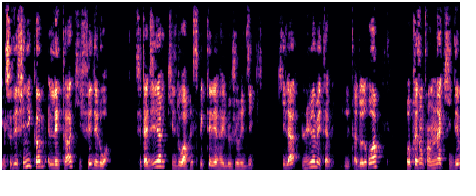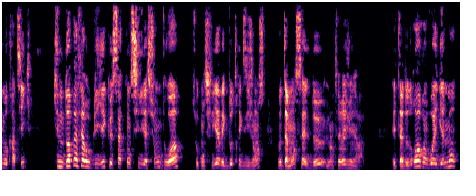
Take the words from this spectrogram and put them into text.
Il se définit comme l'État qui fait des lois, c'est-à-dire qu'il doit respecter les règles juridiques qu'il a lui-même établies. L'état de droit représente un acquis démocratique qui ne doit pas faire oublier que sa conciliation doit se concilier avec d'autres exigences, notamment celle de l'intérêt général. L'état de droit renvoie également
